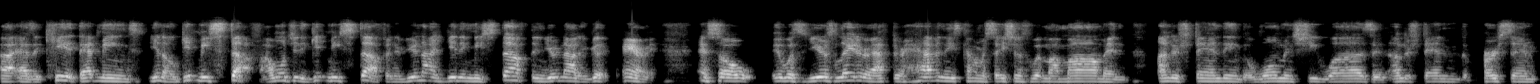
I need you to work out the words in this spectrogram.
uh, as a kid, that means, you know, get me stuff. I want you to get me stuff. And if you're not getting me stuff, then you're not a good parent. And so it was years later after having these conversations with my mom and understanding the woman she was and understanding the person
